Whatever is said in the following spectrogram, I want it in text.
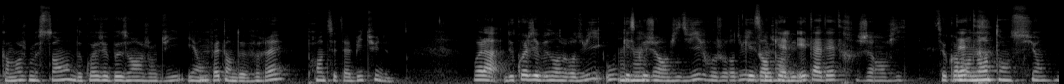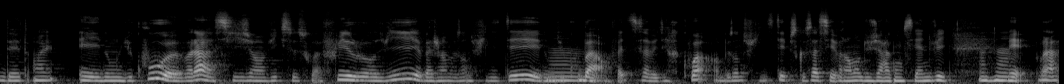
comment je me sens, de quoi j'ai besoin aujourd'hui? Et en Mm. fait, on devrait prendre cette habitude. Voilà, de quoi j'ai besoin aujourd'hui ou qu'est-ce Mhm. que j'ai envie de vivre aujourd'hui, dans que quel état d'être j'ai envie? C'est mon D'être. intention d'être ouais. Et donc du coup, euh, voilà, si j'ai envie que ce soit fluide aujourd'hui, eh ben, j'ai un besoin de fluidité. Et donc du coup, Mhm. bah en fait, ça veut dire quoi un besoin de fluidité? Parce que ça, c'est vraiment du jargon CNV. Mhm. Mais voilà,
